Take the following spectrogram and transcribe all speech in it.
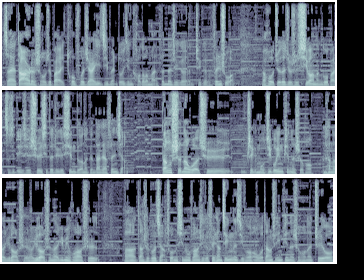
在大二的时候就把托福和 GRE 基本都已经考到了满分的这个这个分数啊。然后我觉得就是希望能够把自己的一些学习的这个心得呢跟大家分享。当时呢，我去这个某机构应聘的时候，看到于老师，然后于老师呢，俞敏洪老师，啊，当时给我讲说，我们新东方是一个非常精英的机构。我当时应聘的时候呢，只有，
